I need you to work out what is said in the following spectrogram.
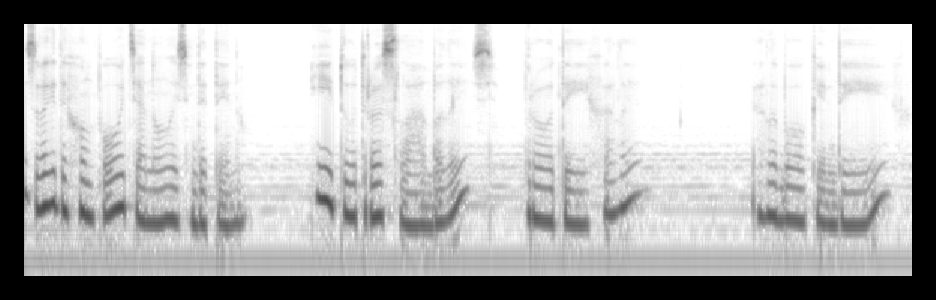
І з видихом потягнулись в дитину. І тут розслабились, продихали, глибокий вдих,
